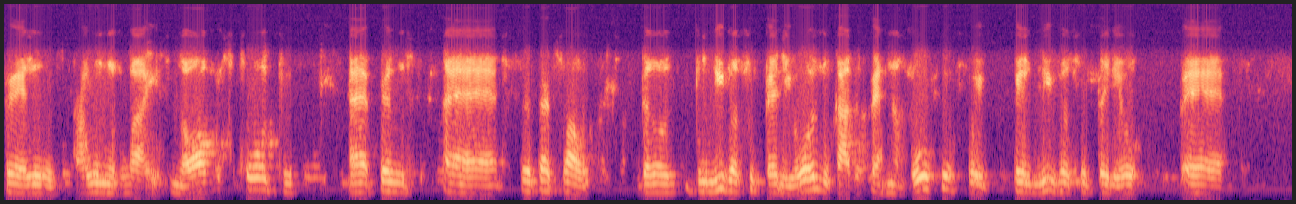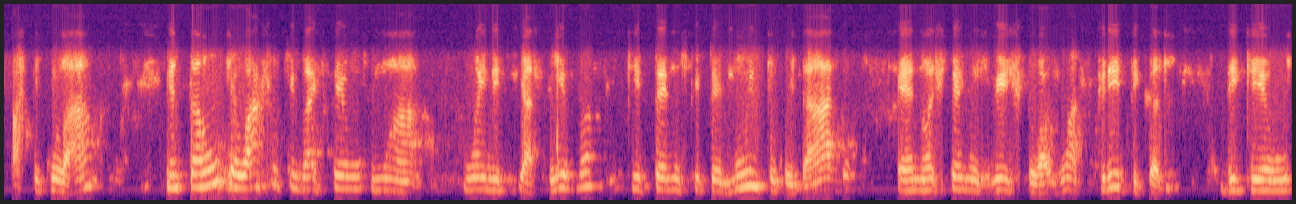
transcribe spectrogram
pelos alunos mais novos, outros é, pelos, é, pelo pessoal do, do, nível superior, no caso Pernambuco, foi pelo nível superior é, particular, então, eu acho que vai ser uma, uma iniciativa que temos que ter muito cuidado. É, nós temos visto algumas críticas de que os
